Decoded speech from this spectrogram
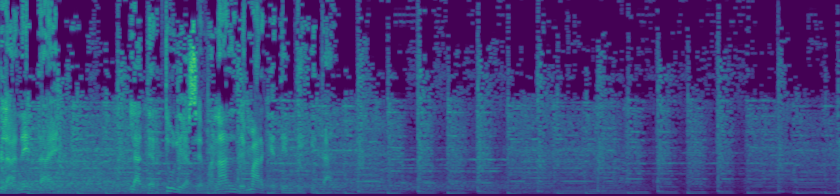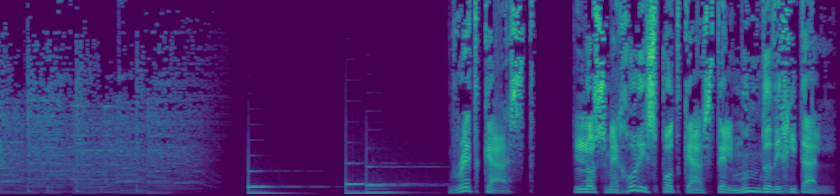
Planeta M, la tertulia semanal de marketing digital. Redcast, los mejores podcasts del mundo digital.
